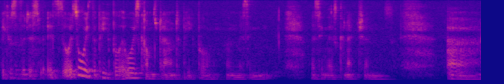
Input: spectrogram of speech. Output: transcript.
because of the dis- it's it's always the people. It always comes down to people and missing, missing those connections. Uh,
